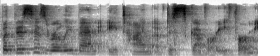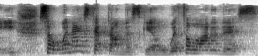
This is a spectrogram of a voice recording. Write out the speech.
but this has really been a time of discovery for me. So when I stepped on the scale with a lot of this,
